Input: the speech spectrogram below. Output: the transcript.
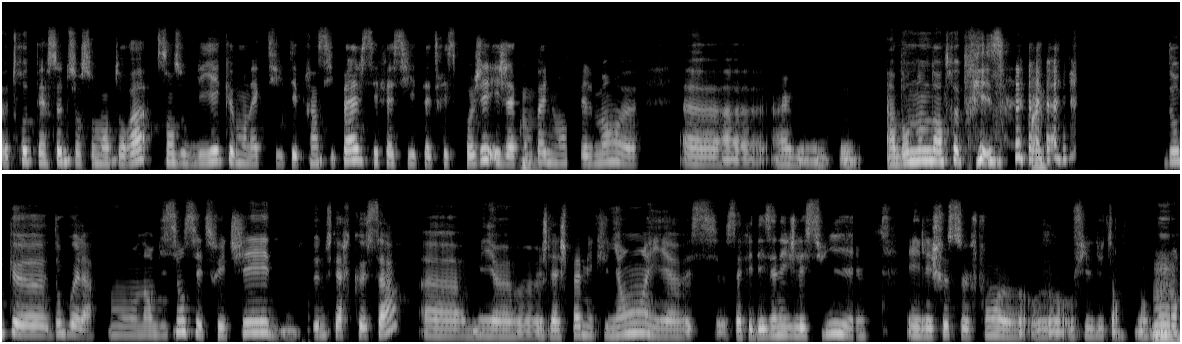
euh, trop de personnes sur son mentorat, sans oublier que mon activité principale, c'est facilitatrice projet et j'accompagne mmh. mensuellement euh, un, bon nombre d'entreprises. donc, donc voilà, mon ambition, c'est de switcher, de ne faire que ça. mais je lâche pas mes clients et ça fait des années que je les suis et, les choses se font au, fil du temps. Donc, mon, mmh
